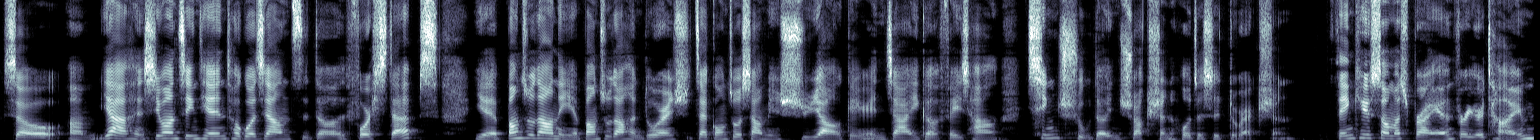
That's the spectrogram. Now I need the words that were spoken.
So, um, yeah，很希望今天透过这样子的 four steps，也帮助到你，也帮助到很多人在工作上面需要给人家一个非常清楚的 instruction 或者是 direction。Thank you so much, Brian, for your time.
